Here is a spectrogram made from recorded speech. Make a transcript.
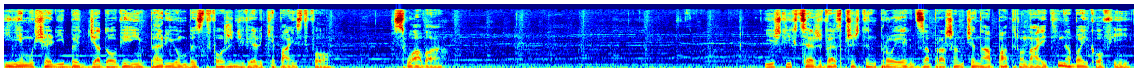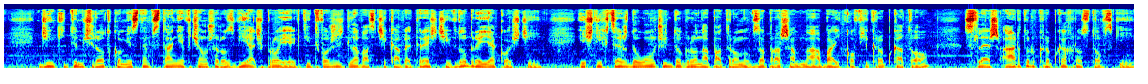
i nie musieli być dziadowie imperium, by stworzyć wielkie państwo. Sława. Jeśli chcesz wesprzeć ten projekt, zapraszam Cię na Patronite i na Coffee. Dzięki tym środkom jestem w stanie wciąż rozwijać projekt i tworzyć dla Was ciekawe treści w dobrej jakości. Jeśli chcesz dołączyć do grona patronów, zapraszam na buycoffee.to slash artur.chrostowski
